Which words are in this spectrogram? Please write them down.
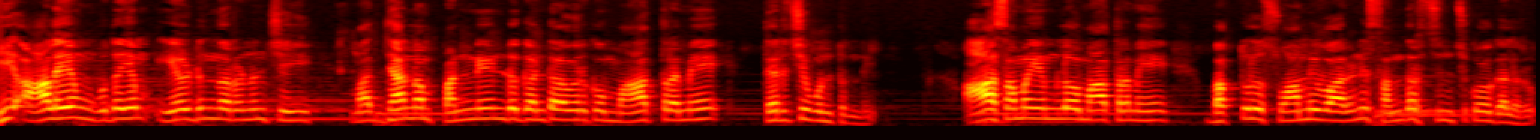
ఈ ఆలయం ఉదయం ఏడున్నర నుంచి మధ్యాహ్నం పన్నెండు గంటల వరకు మాత్రమే తెరిచి ఉంటుంది. ఆ సమయంలో మాత్రమే భక్తులు స్వామివారిని సందర్శించుకోగలరు.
